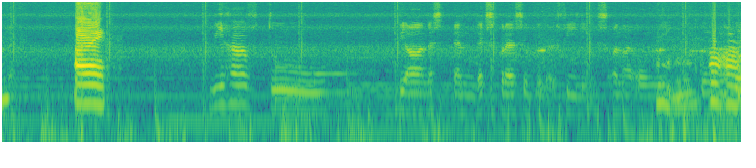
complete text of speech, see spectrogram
natin. Alright. We have to be honest and expressive with our feelings on our own way. Mhm. Kung Oo. ako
